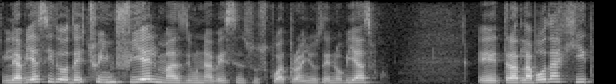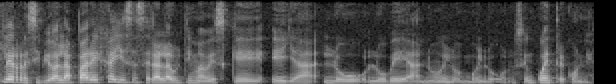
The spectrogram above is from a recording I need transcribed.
le había sido de hecho infiel más de una vez en sus cuatro años de noviazgo. Eh, tras la boda, Hitler recibió a la pareja y esa será la última vez que ella lo, vea, ¿no? Se encuentre con él.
